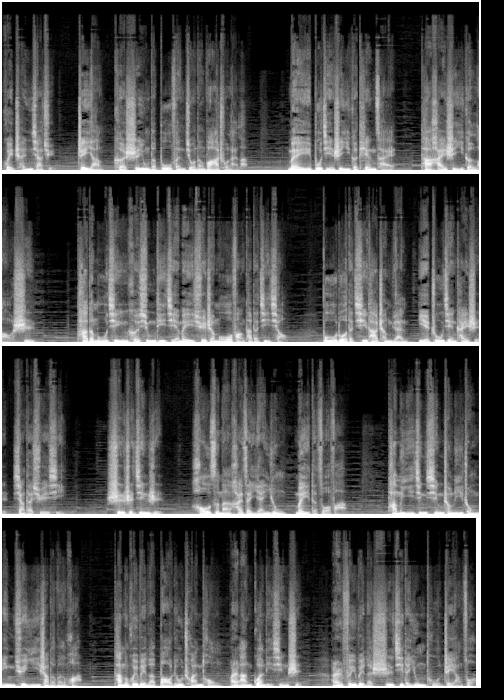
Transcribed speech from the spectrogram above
会沉下去，这样可食用的部分就能挖出来了。妹不仅是一个天才，她还是一个老师。她的母亲和兄弟姐妹学着模仿她的技巧，部落的其他成员也逐渐开始向她学习。时至今日。猴子们还在沿用妹的做法，他们已经形成了一种明确意义上的文化。他们会为了保留传统而按惯例行事，而非为了实际的用途这样做。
